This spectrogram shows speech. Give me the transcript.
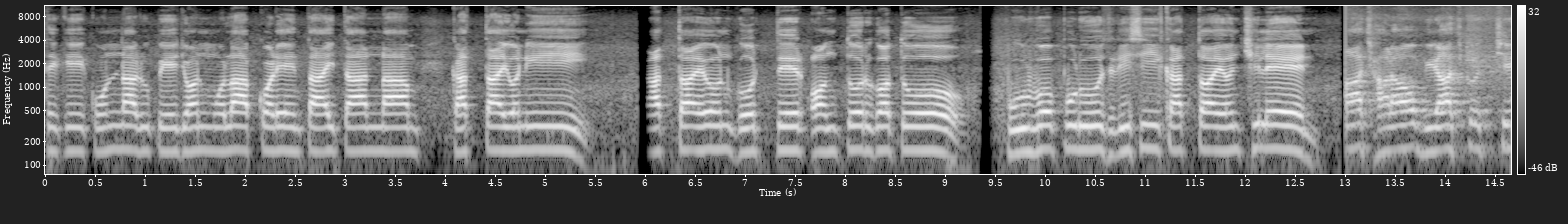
থেকে কন্যা রূপে জন্ম লাভ করেন, তাই তার নাম কাত্যায়নী। কাত্যায়ন গোত্রের অন্তর্গত। পূর্বপুরুষ ঋষি কাত্যায়ন ছিলেন। ছাড়াও বিরাজ করছে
